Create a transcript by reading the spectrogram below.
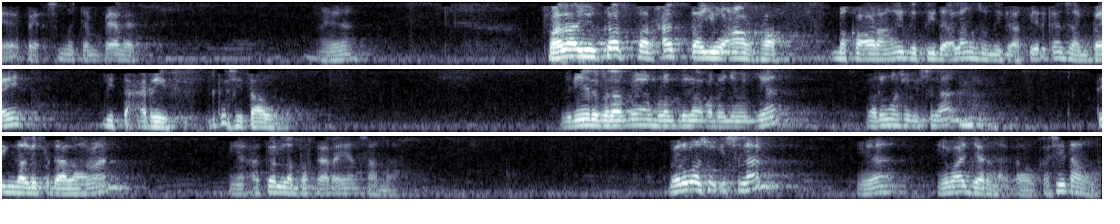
Ya, semacam pelet. Ya. Fala yukaffar hatta yu'arraf. Maka orang itu tidak langsung dikafirkan sampai ditakrif, dikasih tahu. Jadi ada beberapa yang belum tegak padanya hujjah, baru masuk Islam, tinggal di pedalaman, ya, atau dalam perkara yang sama. Baru masuk Islam, ya, ya wajar nggak tahu, kasih tahu.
